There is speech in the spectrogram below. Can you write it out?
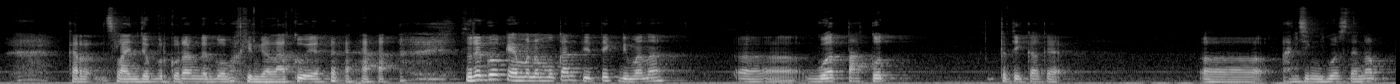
karena selain job berkurang dan gue makin gak laku ya. Sudah gue kayak menemukan titik di mana eh, gue takut ketika kayak uh, anjing gue stand up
